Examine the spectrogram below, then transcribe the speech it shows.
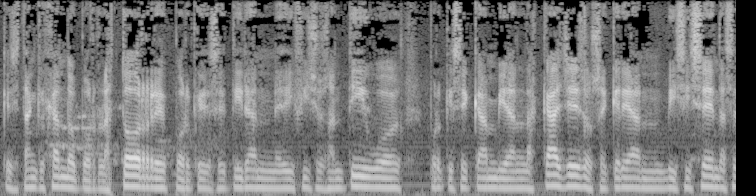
que se están quejando por las torres, porque se tiran edificios antiguos, porque se cambian las calles o se crean bicisendas.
